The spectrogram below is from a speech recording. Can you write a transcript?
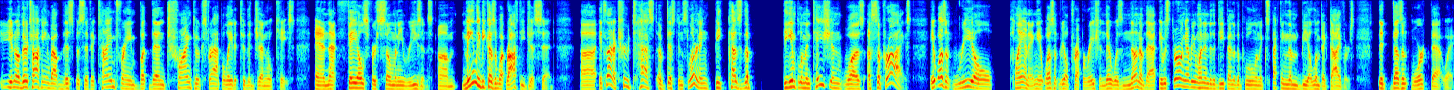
you know they're talking about this specific time frame but then trying to extrapolate it to the general case and that fails for so many reasons. Um, mainly because of what Raphty just said. Uh, it's not a true test of distance learning because the the implementation was a surprise. It wasn't real planning. It wasn't real preparation. There was none of that. It was throwing everyone into the deep end of the pool and expecting them to be Olympic divers. It doesn't work that way.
